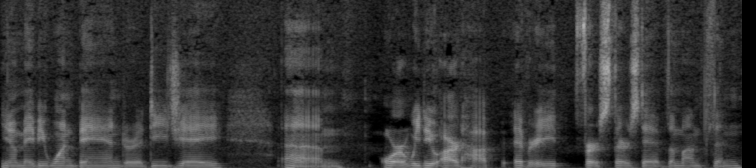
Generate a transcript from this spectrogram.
you know maybe one band or a DJ. Um, or we do art hop every first Thursday of the month, and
